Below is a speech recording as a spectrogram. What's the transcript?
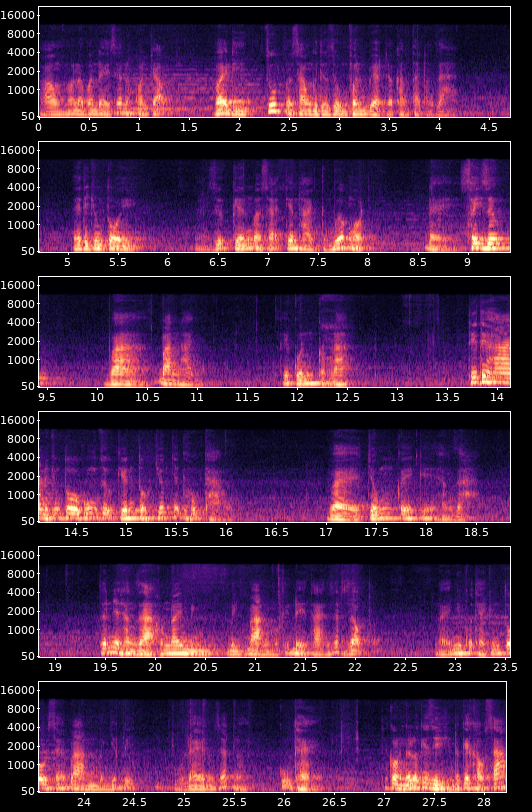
Nó là vấn đề rất là quan trọng. Vậy thì giúp làm sao người tiêu dùng phân biệt được hàng thật, hàng giả? Thế thì chúng tôi ờ, dự kiến và sẽ tiến hành từng bước một để xây dựng và ban hành cái cuốn cẩm nang. Thế thứ hai là chúng tôi cũng dự kiến tổ chức những cái hội thảo về chống cái cái hàng giả tất nhiên hàng giả hôm nay mình mình bàn một cái đề tài rất rộng. Đấy nhưng có thể chúng tôi sẽ bàn về những cái chủ đề nó rất là cụ thể. Thế còn nữa là cái gì? Là cái khảo sát.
